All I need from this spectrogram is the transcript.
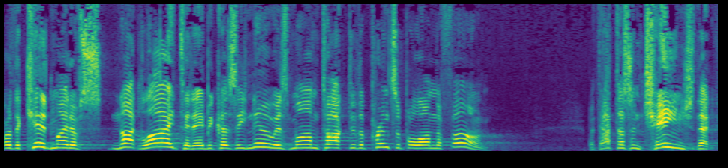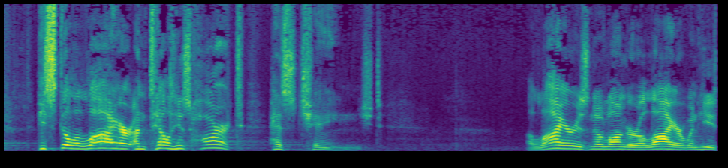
Or the kid might have not lied today because he knew his mom talked to the principal on the phone. But that doesn't change that he's still a liar until his heart has changed. A liar is no longer a liar when he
